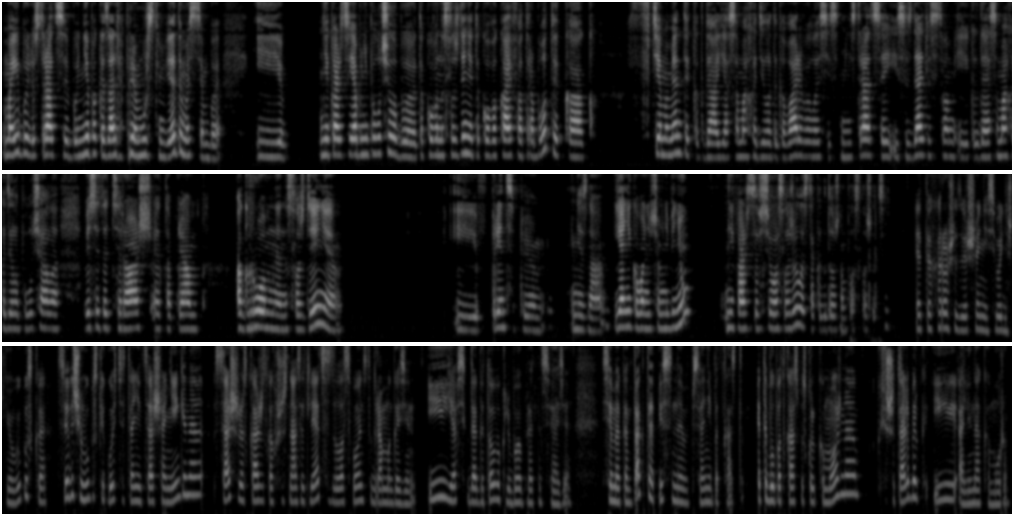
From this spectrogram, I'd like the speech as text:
мои бы иллюстрации бы не показали прям мужским ведомостям бы. И мне кажется, я бы не получила бы такого наслаждения, такого кайфа от работы, как в те моменты, когда я сама ходила, договаривалась и с администрацией, и с издательством, и когда я сама ходила, получала весь этот тираж, это прям огромное наслаждение. И, в принципе, не знаю, я никого ни в чем не виню. Мне кажется, все сложилось так, как должно было сложиться. Это хорошее завершение сегодняшнего выпуска. В следующем выпуске гостя станет Саша Онегина. Саша расскажет, как в 16 лет создала свой инстаграм-магазин. И я всегда готова к любой обратной связи. Все мои контакты описаны в описании подкаста. Это был подкаст «Поскольку можно», Ксюша Тальберг и Алина Камура.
